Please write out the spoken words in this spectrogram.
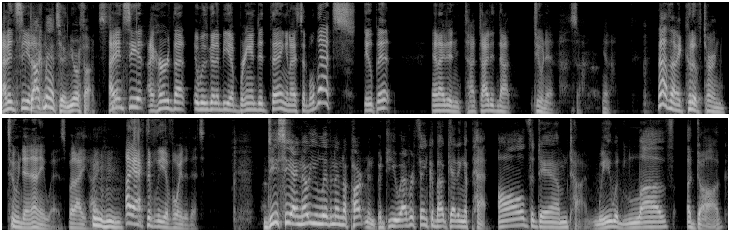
I didn't see it. Doc either. Manson, your thoughts? I didn't see it. I heard that it was going to be a branded thing, and I said, "Well, that's stupid," and I didn't. I did not tune in. So you know, Not that I could have turned tuned in anyways, but I I, Mhm. I actively avoided it. DC, I know you live in an apartment, but do you ever think about getting a pet? All the damn time. We would love a dog.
